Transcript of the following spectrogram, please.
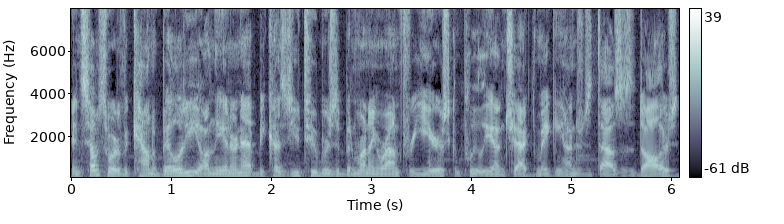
and some sort of accountability on the internet because YouTubers have been running around for years completely unchecked, making hundreds of thousands of dollars.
